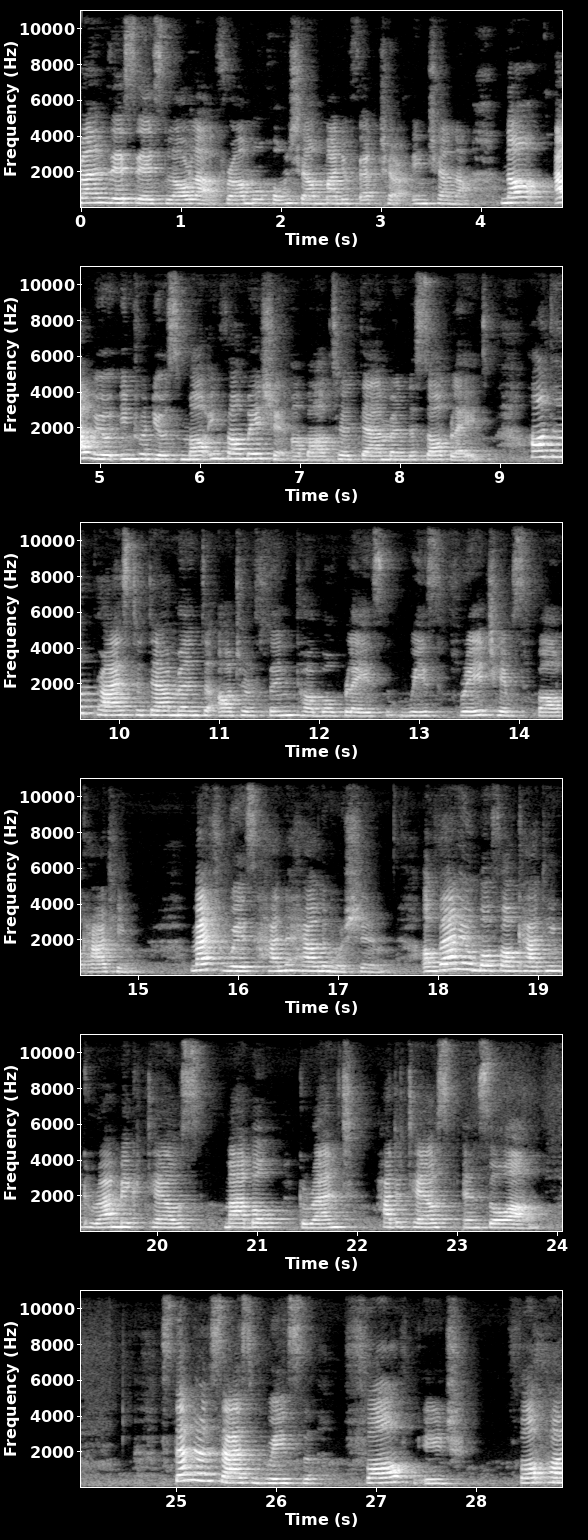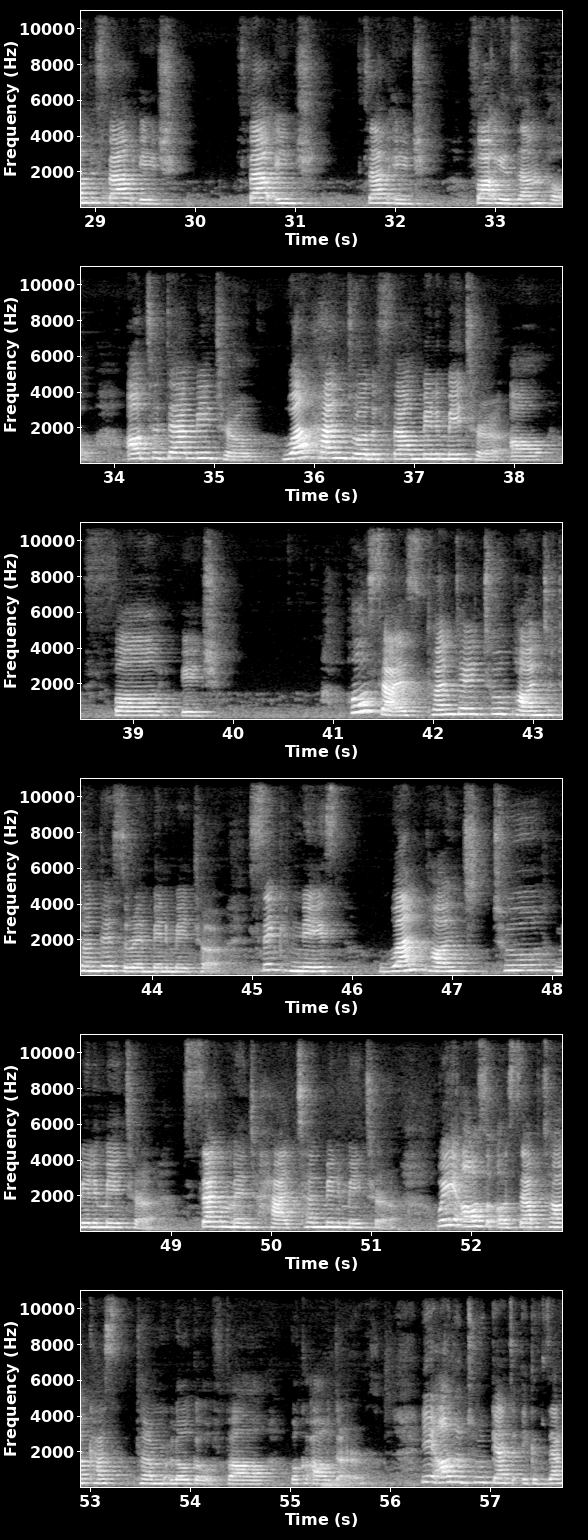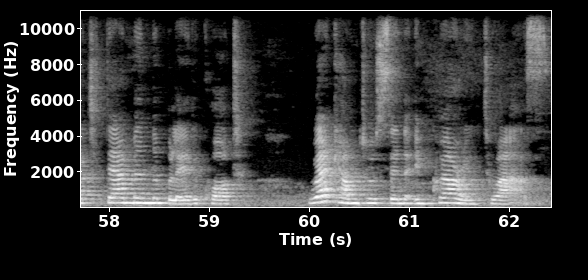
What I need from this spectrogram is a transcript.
everyone, this is Lola from Hongxiang Manufacture in China. Now I will introduce more information about diamond saw blade. Hot pressed diamond ultra thin turbo blades with free chips for cutting. Matched with handheld machine. Available for cutting ceramic tiles, marble, granite, hardtails, and so on. Standard size with 4 inch 4.5 inch, 5 inch, 7 inch. For example, outer diameter 105 mm or 4 inch. Hole size 22.23 mm, thickness 1.2 mm, segment height 10 mm. We also accept custom logo for work order. In order to get exact diamond blade quote, welcome to send inquiry to us.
